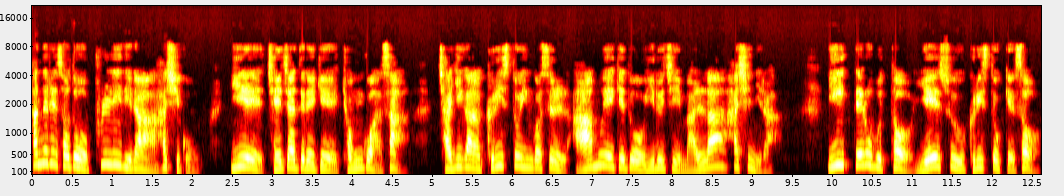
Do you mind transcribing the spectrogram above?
하늘에서도 풀리리라 하시고 이에 제자들에게 경고하사 자기가 그리스도인 것을 아무에게도 이르지 말라 하시니라. 이 때로부터 예수 그리스도께서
